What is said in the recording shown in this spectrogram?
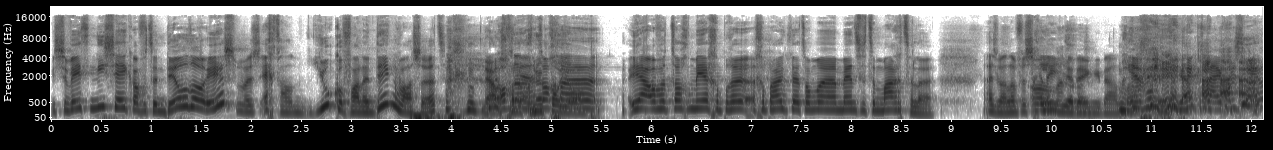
ze weten niet zeker of het een dildo is. Maar het is echt wel een joekel van een ding was het. Nou, of gewoon een knuppel, toch, joh. Ja, of het toch meer gebru- gebruikt werd om eh, mensen te martelen. Dat is wel een Oh, mijn denk ik dan. Ja, een klein verschil.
